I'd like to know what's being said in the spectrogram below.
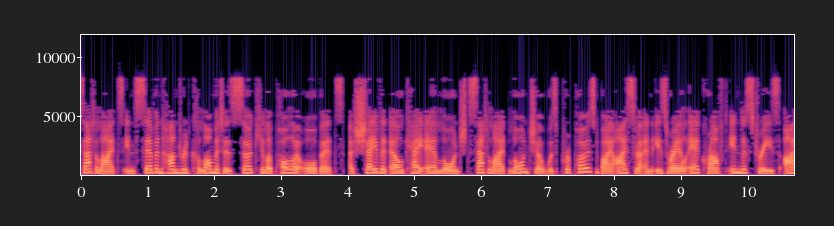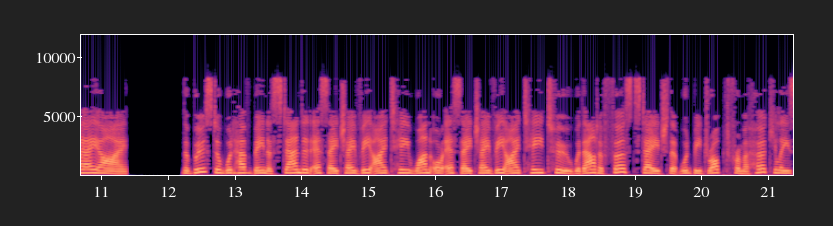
satellites in 700 km circular polar orbits. A Shavit LK air-launched satellite launcher was proposed by ISA and Israel Aircraft Industries (IAI). The booster would have been a standard SHAVIT-1 or SHAVIT-2 without a first stage that would be dropped from a Hercules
